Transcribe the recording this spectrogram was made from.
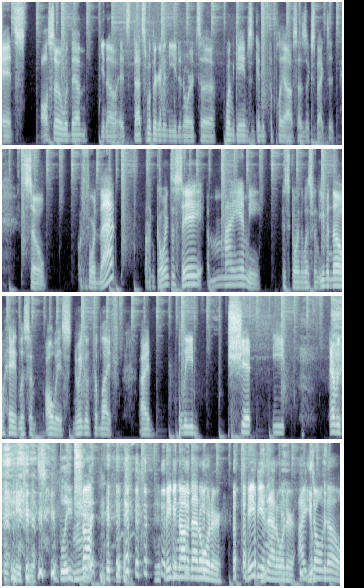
And it's also with them, you know, it's that's what they're going to need in order to win the games and get into the playoffs as expected. So for that, I'm going to say Miami is going to win. Even though, hey, listen, always New England for life. I bleed, shit, eat everything Patriots. you bleed Not- Maybe not in that order. Maybe in that order. I you- don't know.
